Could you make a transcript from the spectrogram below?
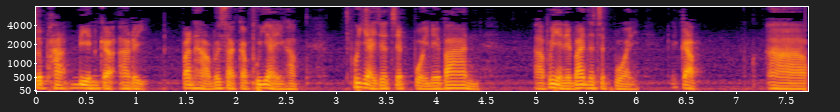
สุภาพเบียนกับอริ ปัญหาบริษัทกับผู้ใหญ่ครับ ผู้ใหญ่จะเจ็บป่วยในบ้านอ่าผู้ใหญ่ในบ้านจะเจ็บป่วย กับอ่า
